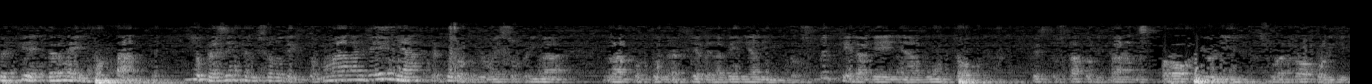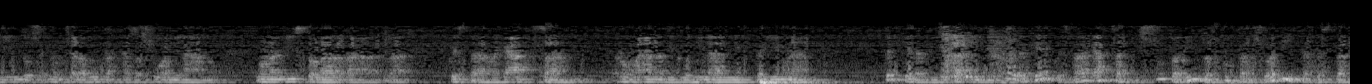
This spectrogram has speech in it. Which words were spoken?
perché per me è importante io per esempio mi sono detto, ma la Venia, per quello che vi ho messo prima la fotografia della Venia Lindos, perché la Venia ha avuto questo stato di trans proprio lì, sull'Acropoli di Lindos e non ce l'ha avuta a casa sua a Milano? Non ha visto la, la, la, questa ragazza romana di 2000 anni prima perché l'ha vista Lindos? Perché questa ragazza ha vissuto a Lindos tutta la sua vita, questa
